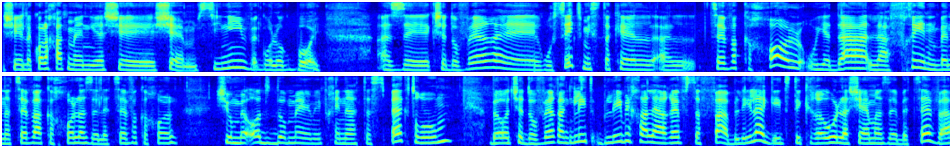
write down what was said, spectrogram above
שלכל אחת מהן יש uh, שם, סיני וגולוג בוי. אז uh, כשדובר uh, רוסית מסתכל על צבע כחול, הוא ידע להבחין בין הצבע הכחול הזה לצבע כחול שהוא מאוד דומה מבחינת הספקטרום, בעוד שדובר אנגלית, בלי בכלל לערב שפה, בלי להגיד תקראו לשם הזה בצבע,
